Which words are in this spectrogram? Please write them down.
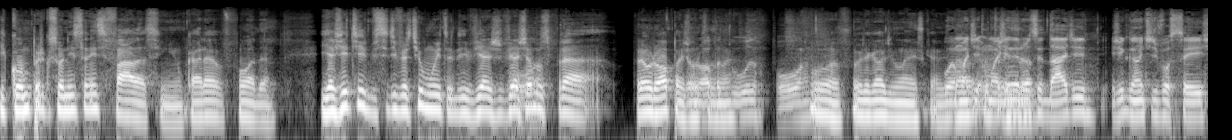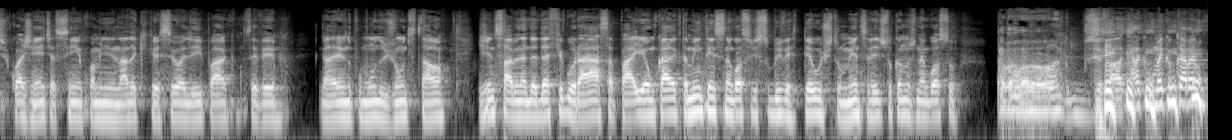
e como percussionista nem se fala, assim. Um cara foda. E a gente se divertiu muito. Viaj, viajamos pra, pra Europa juntos, Europa, né? tudo. Porra. Pô, foi legal demais, cara. Pô, é uma, uma generosidade gigante de vocês com a gente, assim, com a meninada que cresceu ali, pá. Você vê galera indo pro mundo junto e tal. E a gente sabe, né? Dedé é figuraça, pá. E é um cara que também tem esse negócio de subverter o instrumento, você vê ele tocando uns negócios. Você fala, cara, como é que o cara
